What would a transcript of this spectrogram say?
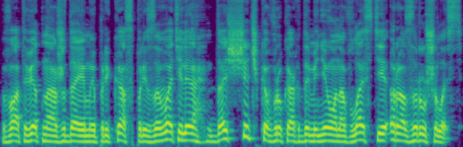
В ответ на ожидаемый приказ призывателя, дощечка в руках Доминиона власти разрушилась,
